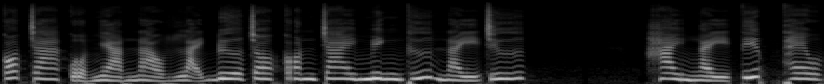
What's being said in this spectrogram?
có cha của nhà nào lại đưa cho con trai minh thứ này chứ? Hai ngày tiếp theo,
